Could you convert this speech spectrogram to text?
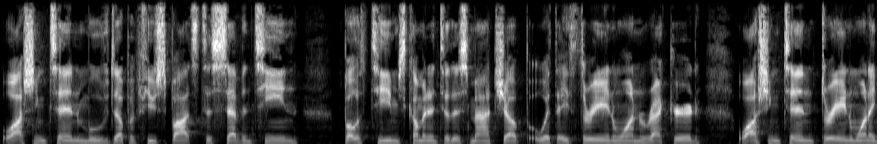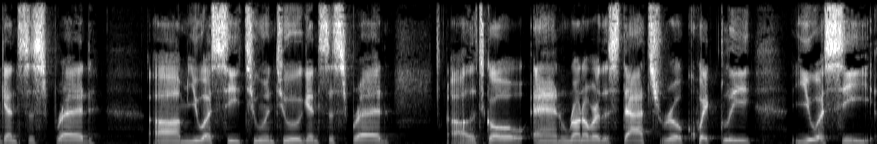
Washington moved up a few spots to 17. Both teams coming into this matchup with a 3 and 1 record. Washington 3 and 1 against the spread. Um, USC 2 and 2 against the spread. Uh, let's go and run over the stats real quickly. USC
